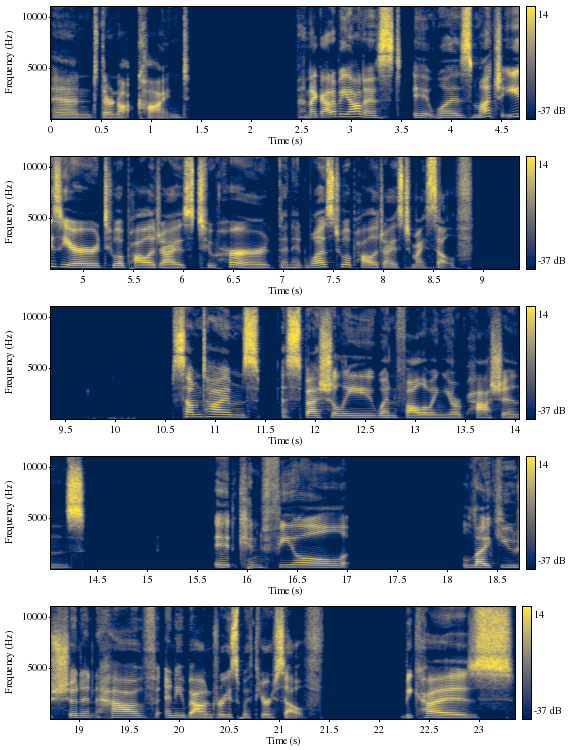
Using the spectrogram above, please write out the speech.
and they're not kind. And I gotta be honest, it was much easier to apologize to her than it was to apologize to myself. Sometimes, especially when following your passions, it can feel like you shouldn't have any boundaries with yourself because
